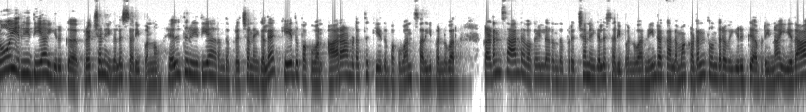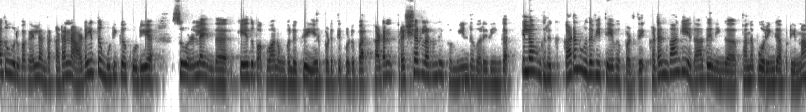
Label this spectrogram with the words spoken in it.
நோய் ரீதியாக இருக்க பிரச்சனைகளை சரி பண்ணும். ஹெல்த் ரீதியாக இருந்த பிரச்சனைகளை கேது பகவான் ஆறாம் இடத்து கேது பகவான் சரி பண்ணுவார். கடன் சார்ந்த வகையில் இருந்த பிரச்சனைகளை சரி பண்ணுவார். நீண்ட காலமாக கடன் தொந்தரவு இருக்குது அப்படின்னா ஏதாவது ஒரு வகையில் அந்த கடனை அடைத்து முடிக்கக்கூடிய சூழலை இந்த கேது பகவான் உங்களுக்கு ஏற்படுத்தி கொடுப்பார். கடன் ப்ரெஷர்லேருந்து இப்போ மீண்டு வருவீங்க. இல்லை உங்களுக்கு கடன் உதவி தேவைப்படுது. கடன் வாங்கி ஏதாவது நீங்க பண்ண போறீங்க அப்படின்னா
